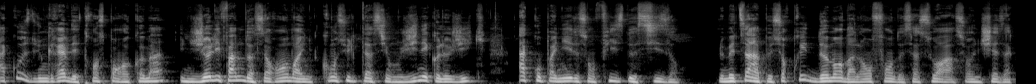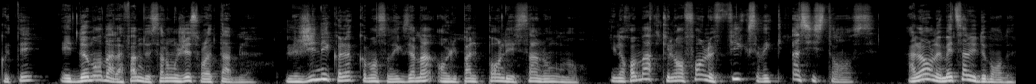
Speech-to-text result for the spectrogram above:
À cause d'une grève des transports en commun, une jolie femme doit se rendre à une consultation gynécologique accompagnée de son fils de 6 ans. Le médecin, un peu surpris, demande à l'enfant de s'asseoir sur une chaise à côté et demande à la femme de s'allonger sur la table. Le gynécologue commence son examen en lui palpant les seins longuement. Il remarque que l'enfant le fixe avec insistance. Alors le médecin lui demande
